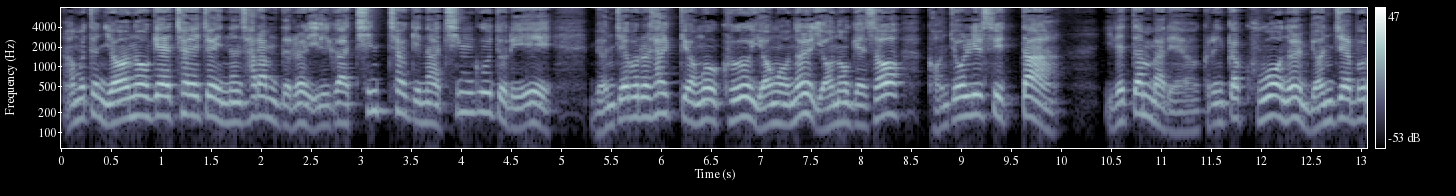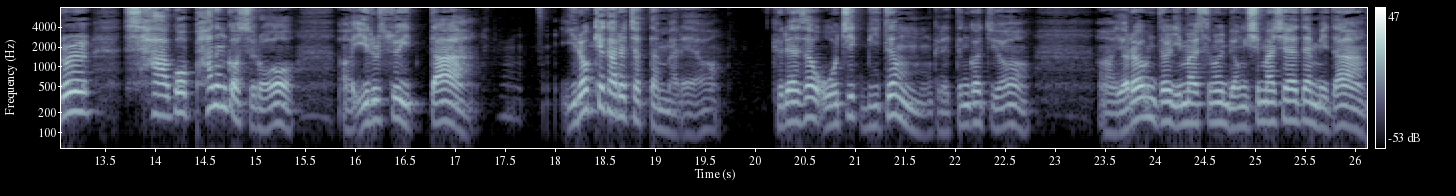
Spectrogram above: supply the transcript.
아무튼 연옥에 처해져 있는 사람들을 일가 친척이나 친구들이 면제부를 살 경우 그 영혼을 연옥에서 건져 올릴 수 있다. 이랬단 말이에요. 그러니까 구원을 면제부를 사고 파는 것으로 어, 이룰 수 있다. 이렇게 가르쳤단 말이에요. 그래서 오직 믿음 그랬던 거죠. 어, 여러분들 이 말씀을 명심하셔야 됩니다.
